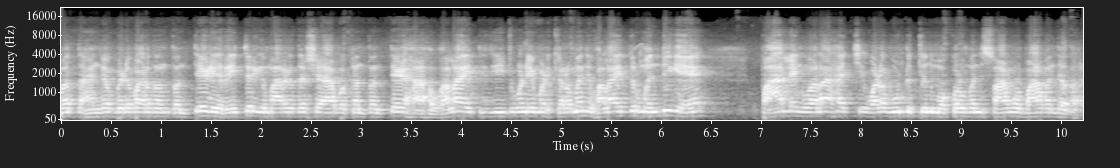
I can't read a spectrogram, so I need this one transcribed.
ಮತ್ತು ಹಂಗೆ ಬಿಡಬಾರ್ದು ಅಂತಂತೇಳಿ ರೈತರಿಗೆ ಮಾರ್ಗದರ್ಶನ ಆಗ್ಬೇಕಂತಂತೇಳಿ ಹೊಲ ಐತಿ ಇಟ್ಕೊಂಡು ಮಾಡಿ ಕೆಲವು ಮಂದಿ ಹೊಲ ಇದ್ರ ಮಂದಿಗೆ ಪಾಲ್ಯಂಗೆ ಹೊಲ ಹಚ್ಚಿ ಒಳಗೆ ಉಂಡು ತಿಂದು ಮಕ್ಕಳು ಮಂದಿ ಸ್ವಾಮಿಗಳು ಭಾಳ ಮಂದಿ ಅದಾರ.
